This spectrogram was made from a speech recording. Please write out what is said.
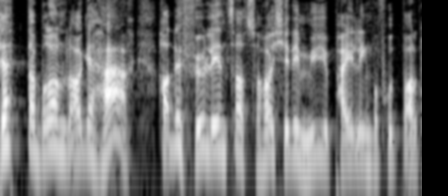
dette Brannlaget her hadde full innsats, så har ikke de mye peiling på fotball.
